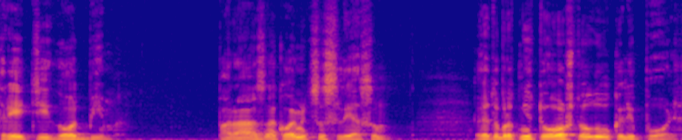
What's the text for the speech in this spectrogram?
третий год, Бим. Пора знакомиться с лесом. Это, брат, не то, что лук или поле.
